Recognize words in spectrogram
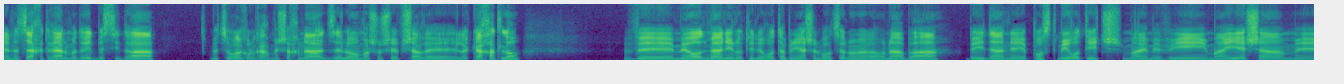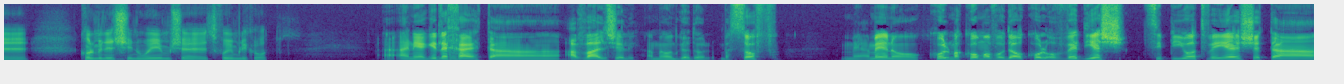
לנצח את ריאל מדריד בסדרה בצורה כל כך משכנעת, זה לא משהו שאפשר אה, לקחת לו. ומאוד מעניין אותי לראות את הבנייה של ברצלונה לעונה הבאה, בעידן אה, פוסט מירוטיץ', מה הם מביאים, מה יהיה שם, אה, כל מיני שינויים שצפויים לקרות. אני אגיד לך את האבל שלי, המאוד גדול. בסוף, מאמן או כל מקום עבודה או כל עובד, יש ציפיות ויש את ה...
